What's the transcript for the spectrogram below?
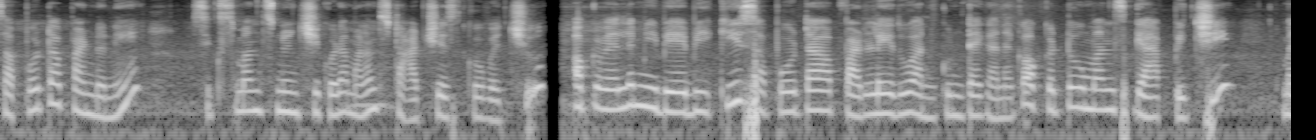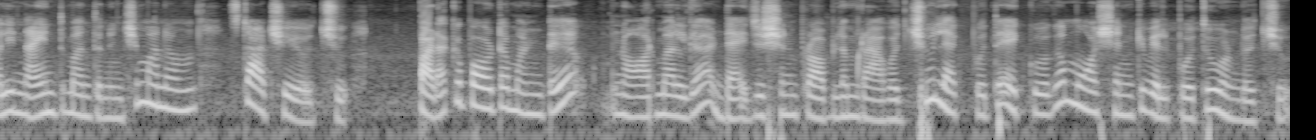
సపోటా పండుని సిక్స్ మంత్స్ నుంచి కూడా మనం స్టార్ట్ చేసుకోవచ్చు. ఒకవేళ మీ బేబీకి సపోటా పడలేదు అనుకుంటే కనుక ఒక టూ మంత్స్ గ్యాప్ ఇచ్చి మళ్ళీ నైన్త్ మంత్ నుంచి మనం స్టార్ట్ చేయవచ్చు పడకపోవటం అంటే నార్మల్గా డైజెషన్ ప్రాబ్లం రావచ్చు లేకపోతే ఎక్కువగా మోషన్కి వెళ్ళిపోతూ ఉండొచ్చు.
